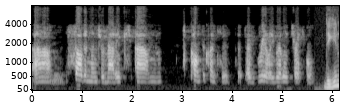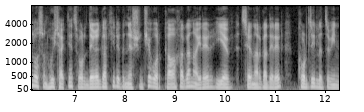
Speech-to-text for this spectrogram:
um, sudden and dramatic um, consequences that are really, really stressful. Դիգին Լոսոն հույս հայտնեց, որ դեղեկագիրը կներշնչի, որ քաղաքական այրեր եւ ցերնարգադերեր կորձի լծվին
